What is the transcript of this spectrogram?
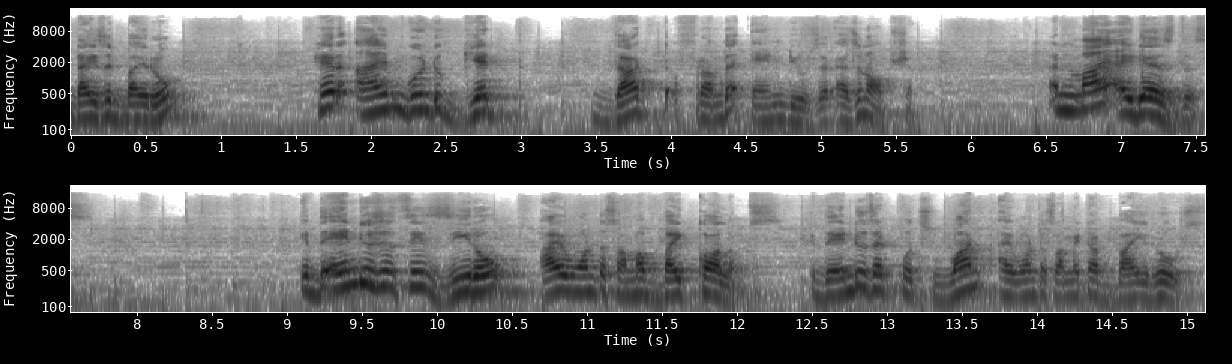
dice it by row. Here I am going to get that from the end user as an option. And my idea is this if the end user says 0, I want to sum up by columns. If the end user puts 1, I want to sum it up by rows.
